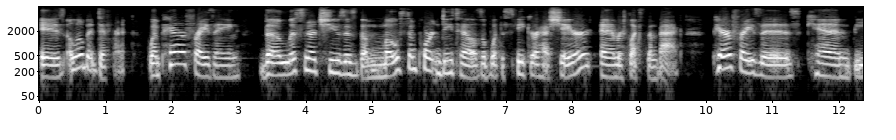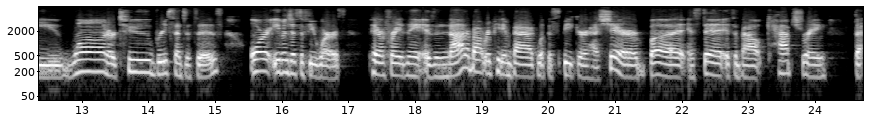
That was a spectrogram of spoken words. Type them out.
is a little bit different. When paraphrasing, the listener chooses the most important details of what the speaker has shared and reflects them back. Paraphrases can be one or two brief sentences or even just a few words. Paraphrasing is not about repeating back what the speaker has shared, but instead it's about capturing the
